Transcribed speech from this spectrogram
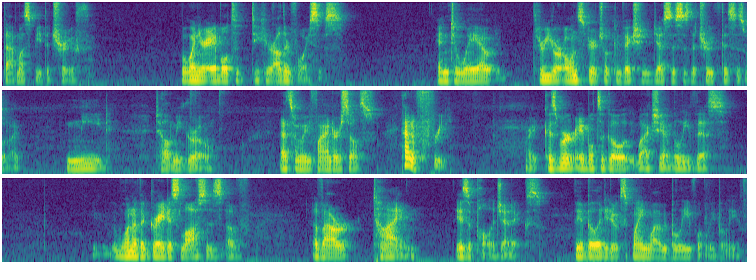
that must be the truth. But when you're able to, to hear other voices and to weigh out through your own spiritual conviction, yes, this is the truth, this is what I need to help me grow, that's when we find ourselves kind of free, right? Because we're able to go, well, actually, I believe this. One of the greatest losses of, of our time is apologetics the ability to explain why we believe what we believe.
